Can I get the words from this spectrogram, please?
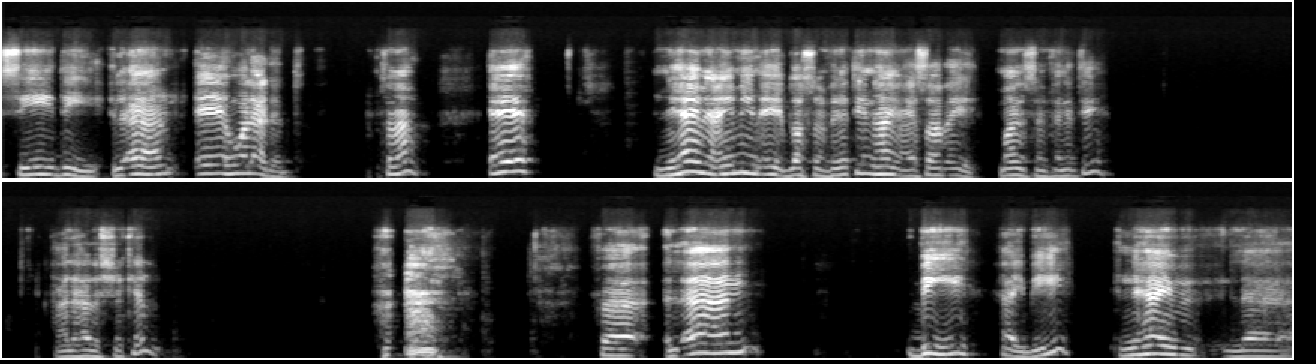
C D. الآن A هو العدد. تمام؟ A النهاية من اليمين A plus infinity النهاية على يسار A minus infinity على هذا الشكل. فالآن B هاي B. النهاية ل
